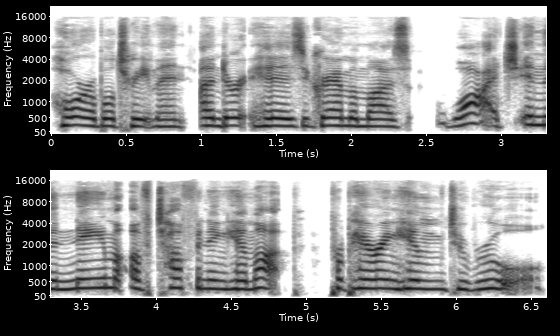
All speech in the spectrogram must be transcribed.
horrible treatment under his grandmama's watch in the name of toughening him up, preparing him to rule.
